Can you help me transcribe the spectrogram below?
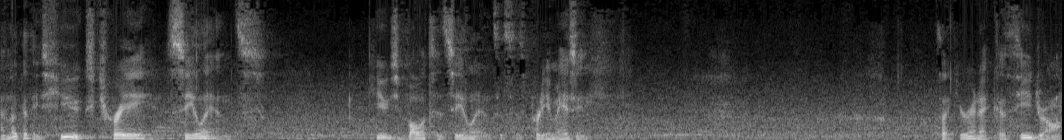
And look at these huge tray ceilings. Huge vaulted ceilings. This is pretty amazing. It's like you're in a cathedral.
